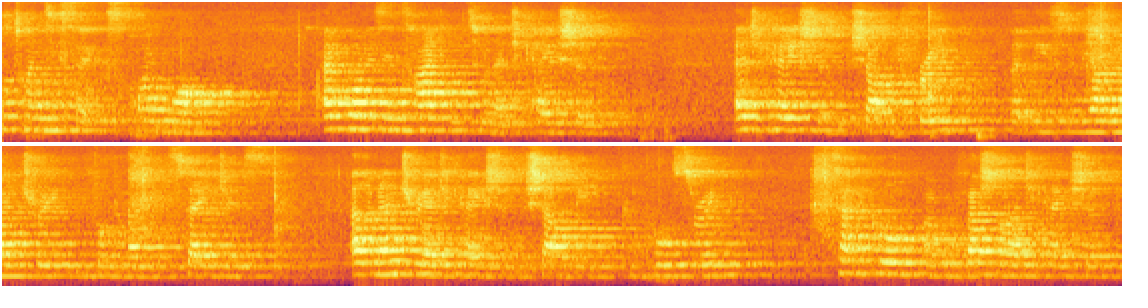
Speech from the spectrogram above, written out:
26.1 Everyone is entitled to an education. Education shall be free, at least in the elementary and fundamental stages. Elementary education shall be compulsory. Technical and professional education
